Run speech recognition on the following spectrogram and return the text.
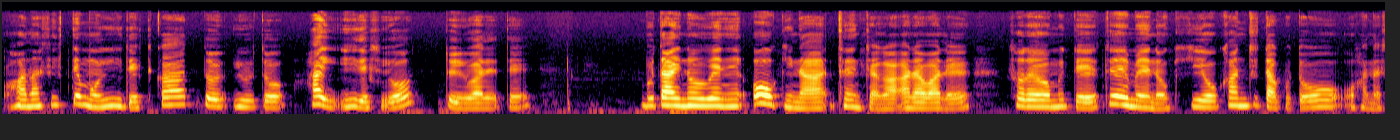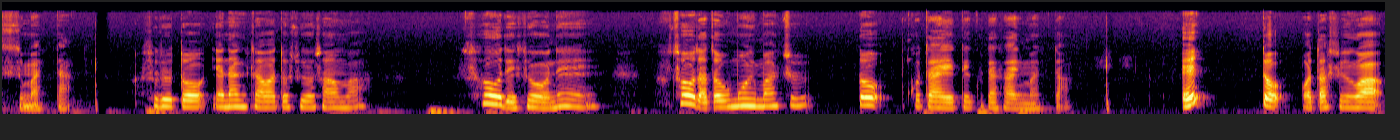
お話ししてもいいですか？と言うと、はい、いいですよ、と言われて、舞台の上に大きな戦車が現れ、それを見て生命の危機を感じたことをお話ししました。すると柳沢敏夫さんは、そうでしょうね。そうだと思います。と答えてくださいました。え？と私は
